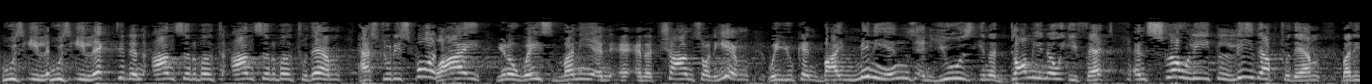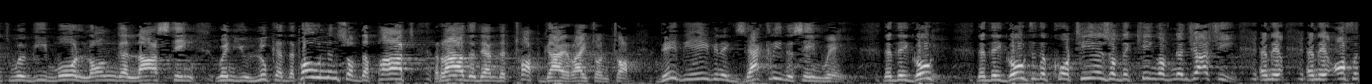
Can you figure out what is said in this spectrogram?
who's ele- who's elected and answerable to, answerable to them has to respond. Why you know waste money and and a chance on him where you can buy minions and use in a domino effect and slowly it will lead up to them, but it will be more longer lasting when you look at the opponents of the part rather than the top guy right on top. They behave in exactly the same way. That they go that they go to the courtiers of the king of Najashi and they, and they offer,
